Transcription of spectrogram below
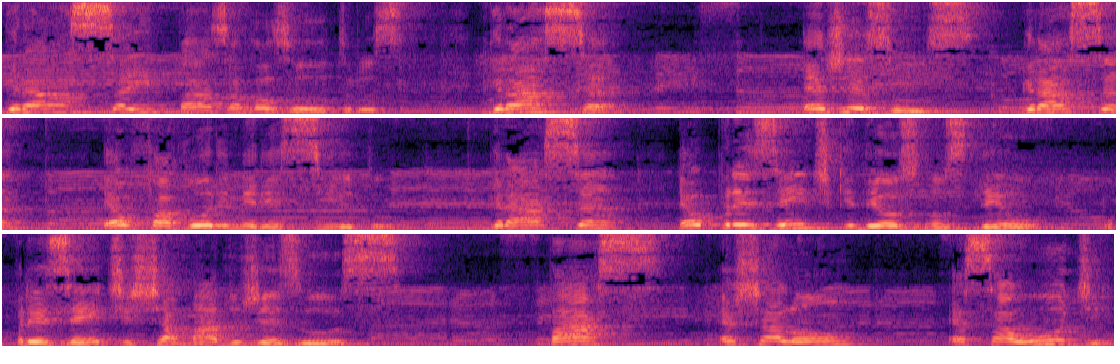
graça e paz a vós outros. Graça é Jesus, graça é o favor imerecido, graça é o presente que Deus nos deu, o presente chamado Jesus. Paz é shalom, é saúde,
